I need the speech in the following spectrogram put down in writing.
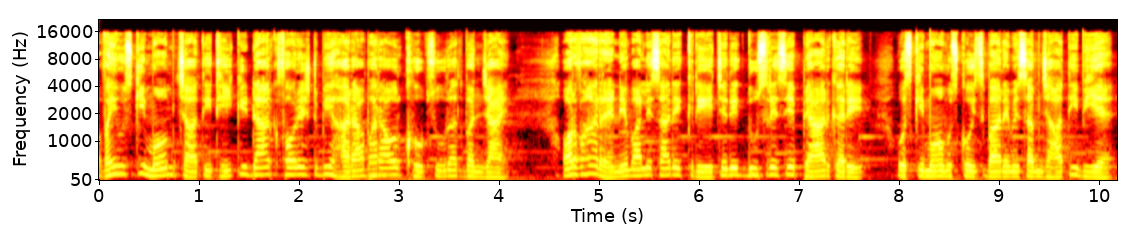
वहीं उसकी मॉम चाहती थी कि डार्क फॉरेस्ट भी हरा भरा और खूबसूरत बन जाए, और वहाँ रहने वाले सारे क्रिएचर एक दूसरे से प्यार करे। उसकी मॉम उसको इस बारे में समझाती भी है,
